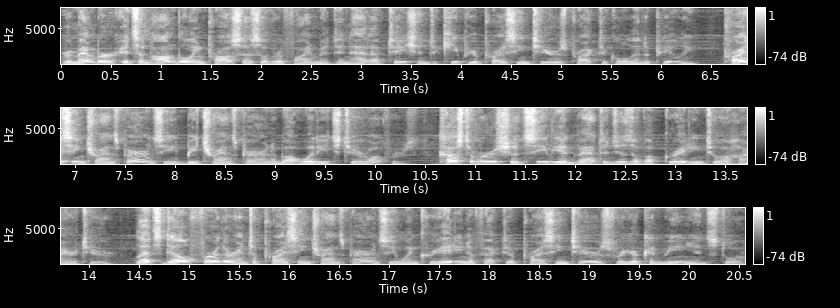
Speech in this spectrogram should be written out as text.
Remember, it's an ongoing process of refinement and adaptation to keep your pricing tiers practical and appealing. Pricing transparency, be transparent about what each tier offers. Customers should see the advantages of upgrading to a higher tier. Let's delve further into pricing transparency when creating effective pricing tiers for your convenience store.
